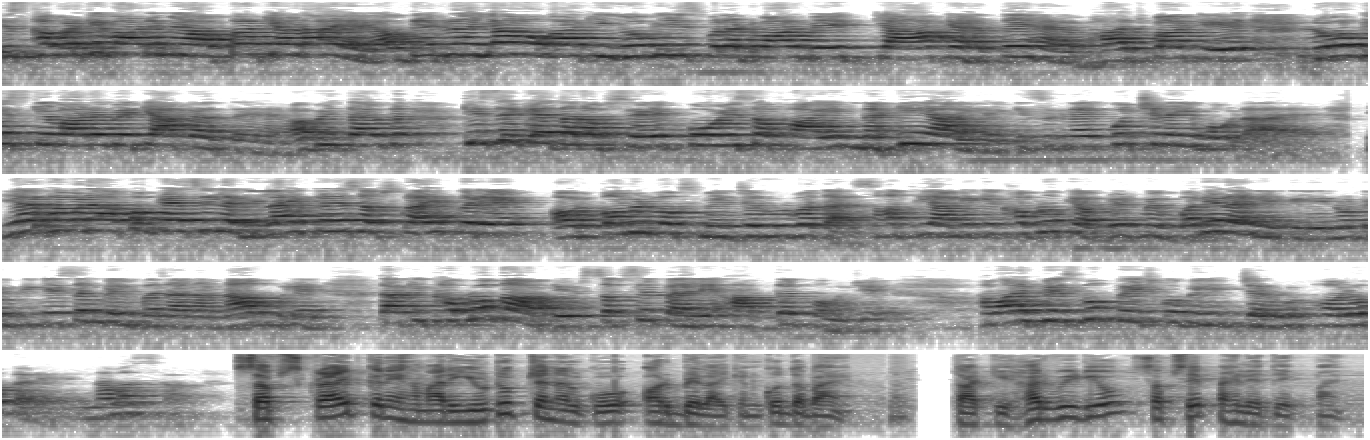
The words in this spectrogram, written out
इस खबर के बारे में आपका क्या राय है? अब देखना यह होगा कि योगी इस पलटवार में क्या कहते हैं? भाजपा के लोग इसके बारे में क्या कहते हैं? अभी तक किसी के तरफ़ से कोई सफ़ाई नहीं आई है। किसी ने कुछ नहीं बोला है। यह खबर आपको कैसी लगी? लाइक करें सब्सक्राइब करें और कमेंट बॉक्स में ज़रूर बताएँ। साथ ही आगे की खबरों के अपडेट में बने रहने के लिए नोटिफिकेशन बिल बजाना ना भूलें, ताकि खबरों का अपडेट सबसे पहले आप तक पहुँचे। हमारे फेसबुक पेज को भी ज़रूर फॉलो करें। नमस्कार। सब्सक्राइब करें हमारे यूट्यूब चैनल को और बेल आइकन को दबाएँ, ताकि हर वीडियो सबसे पहले देख पाएँ।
